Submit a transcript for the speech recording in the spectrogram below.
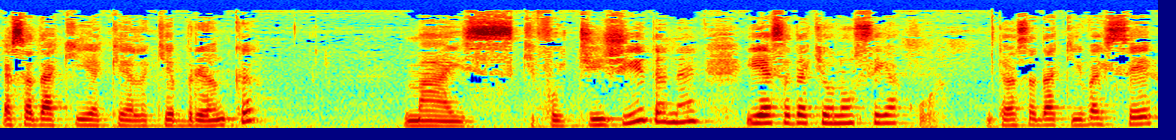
Essa daqui é aquela que é branca, mas que foi tingida, né? E essa daqui eu não sei a cor. Então, essa daqui vai ser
